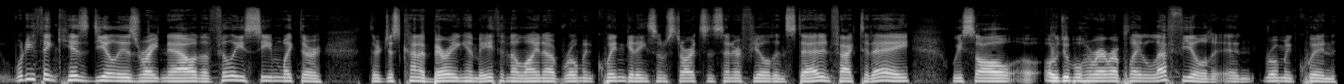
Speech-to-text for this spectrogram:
What do you think his deal is right now? The Phillies seem like they're they're just kind of burying him eighth in the lineup. Roman Quinn getting some starts in center field instead. In fact, today we saw Odubel Herrera play left field, and Roman Quinn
